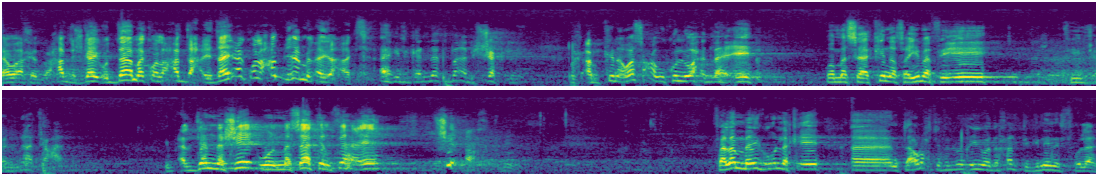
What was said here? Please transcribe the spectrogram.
واخد ما حدش جاي قدامك ولا حد هيضايقك ولا حد يعمل أي حاجة. اهي الجنات بقى بالشكل ده. أمكنة واسعة وكل واحد لها إيه؟ ومساكن طيبة في إيه؟ في جنات عدن يبقى الجنة شيء والمساكن فيها إيه؟ شيء آخر. فلما يجي يقول لك إيه؟ آه انت رحت في اللون. أيوه دخلت جنينة فلان.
